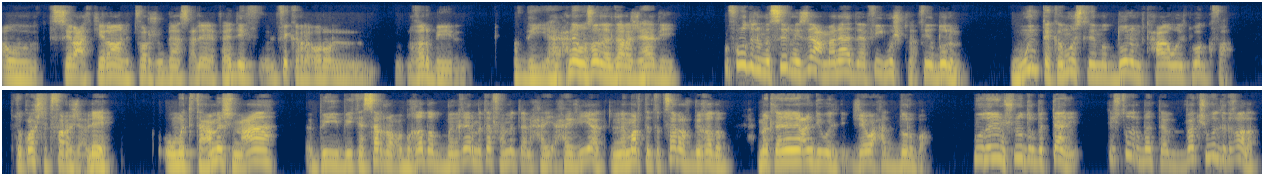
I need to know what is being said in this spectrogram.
أو صراع التيران يتفرجوا الناس عليه. فهذه الفكر الغربي قصدي إحنا وصلنا للدرجه هذه. المفروض لما تصير نزاع معناه هذا في مشكلة في ظلم وأنت كمسلم الظلم بتحاول توقفه ما تقعدش تتفرج عليه وما تتعاملش معاه بتسرع وبغضب من غير ما تفهم أنت الحيثيات. لأن مرات تتصرف بغضب مثلا أنا عندي ولدي جاي واحد ضربة مو مش نضرب الثاني؟ ليش تضرب أنت؟ بكش ولدك غلط.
